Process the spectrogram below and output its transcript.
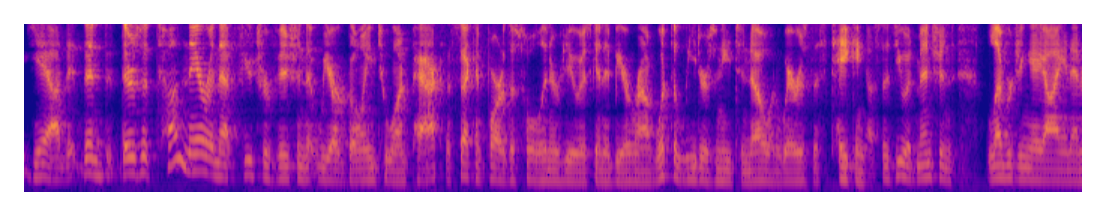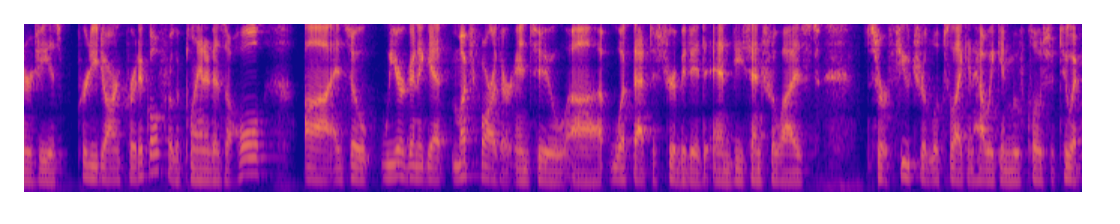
Yeah, then there's a ton there in that future vision that we are going to unpack. The second part of this whole interview is going to be around what do leaders need to know and where is this taking us? As you had mentioned, leveraging AI and energy is pretty darn critical for the planet as a whole. Uh, and so we are going to get much farther into uh, what that distributed and decentralized sort of future looks like and how we can move closer to it.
